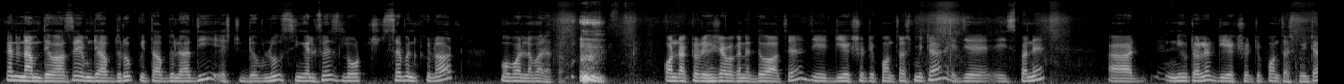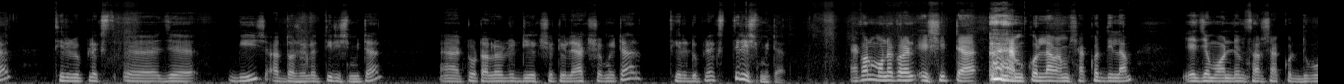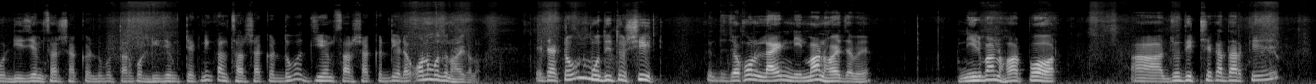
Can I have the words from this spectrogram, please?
এখানে নাম দেওয়া আছে এমডি আব্দুর রূপ, পিতা Abdul Hadi S T W single phase load seven kilowatt mobile number এত। কন্ডাক্টরের হিসাব এখানে দেওয়া আছে যে ডি একষট্টি পঞ্চাশ মিটার এই যে এই স্পানে আর নিউট্রালে ডি একষট্টি পঞ্চাশ মিটার থ্রি ডুপ্লেক্স যে বিশ আর দশ হলো তিরিশ মিটার টোটাল হলো ডি একষট্টি হলো একশো মিটার থ্রি ডুপ্লেক্স তিরিশ মিটার। এখন মনে করেন এই শীটটা আমি করলাম, আমি স্বাক্ষর দিলাম। এ যে মন্ডেম স্যার স্বাক্ষর দেবো, ডিজিএম স্যার স্বাক্ষর দেবো, তারপর ডিজিএম টেকনিক্যাল স্যার স্বাক্ষর দেবো, জিএম স্যার স্বাক্ষর দিয়ে এটা অনুমোদন হয়ে গেল। এটা একটা অনুমোদিত শীট কিন্তু যখন লাইন নির্মাণ হয়ে যাবে, নির্মাণ হওয়ার পর যদি ঠিকাদারকে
